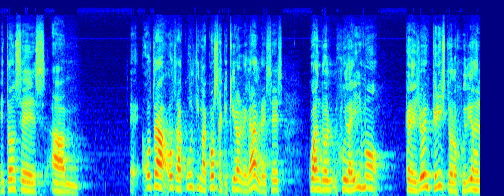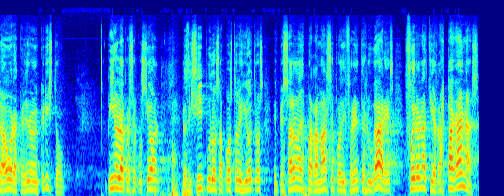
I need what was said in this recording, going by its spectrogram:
Entonces, eh, otra, otra última cosa que quiero agregarles es cuando el judaísmo creyó en Cristo, los judíos de la hora creyeron en Cristo, vino la persecución, los discípulos, apóstoles y otros empezaron a desparramarse por diferentes lugares, fueron a tierras paganas.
